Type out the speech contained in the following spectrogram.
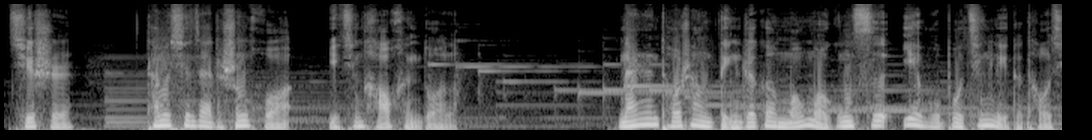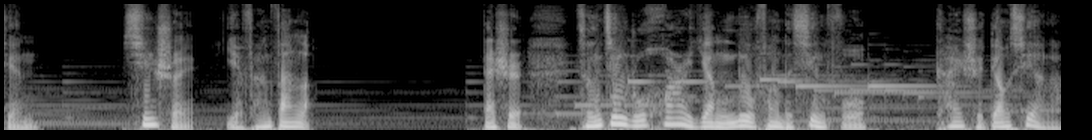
其实，他们现在的生活已经好很多了。男人头上顶着个某某公司业务部经理的头衔，薪水也翻番了。但是，曾经如花儿一样怒放的幸福，开始凋谢了。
